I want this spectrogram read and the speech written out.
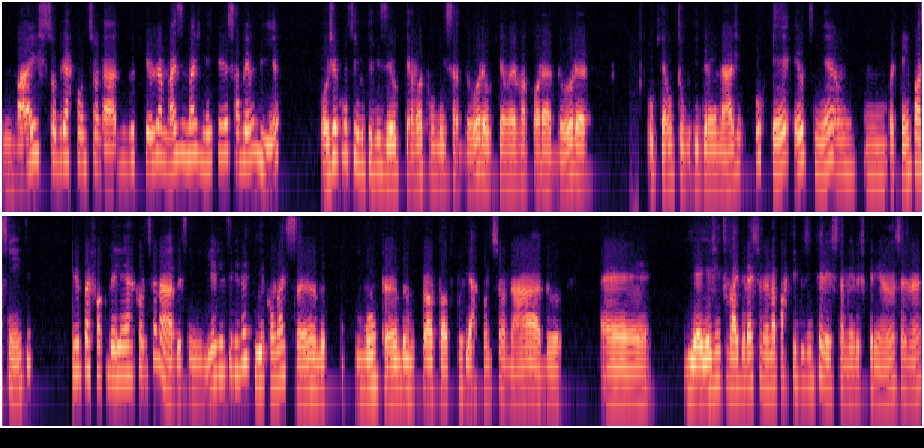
mais sobre ar-condicionado do que eu jamais imaginei que eu ia saber um dia. Hoje eu consigo te dizer o que é uma condensadora, o que é uma evaporadora, o que é um tubo de drenagem, porque eu tinha um, um eu tenho um paciente e o hiperfoco dele é ar-condicionado, assim, e a gente se divertia conversando, montando protótipos de ar-condicionado, é, e aí a gente vai direcionando a partir dos interesses também das crianças, né?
